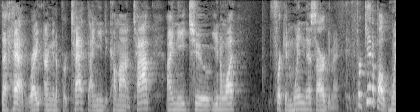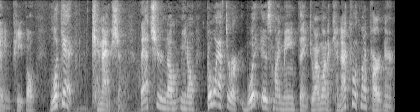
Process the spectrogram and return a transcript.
the head, right? I'm gonna protect, I need to come on top, I need to, you know what, freaking win this argument. Forget about winning, people. Look at connection. That's your number, you know, go after what is my main thing? Do I want to connect with my partner?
